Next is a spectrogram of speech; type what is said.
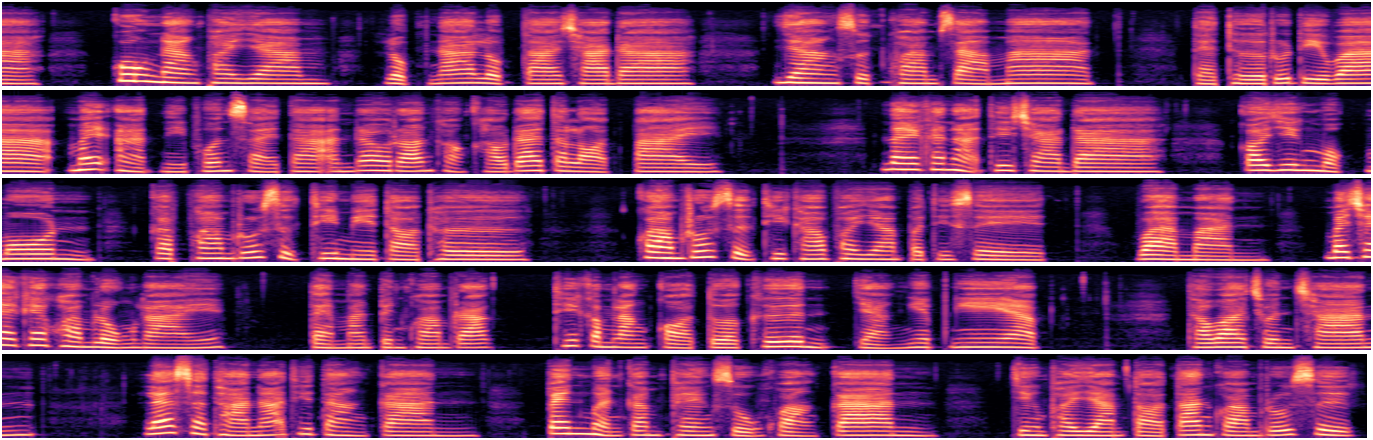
กุ้งนางพยายาม หลบหน้าหลบตาชาดา อย่างสุดความสามารถ แต่เธอรู้ดีว่าไม่อาจหนีพ้นสายตาอันเร่าร้อนของเขาได้ตลอดไป ในขณะที่ชาดาก็ยิ่งหมกมุ่น กับความรู้สึกที่มีต่อเธอ ความรู้สึกที่เขาพยายามปฏิเสธ ว่ามันไม่ใช่แค่ความหลงไหล แต่มันเป็นความรักที่กำลังก่อตัวขึ้นอย่างเงียบๆทว่าชนชั้น และสถานะที่ต่างกัน เป็นเหมือนกำแพงสูงขวางกัน้นจึงพยายามต่อต้านความรู้สึก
